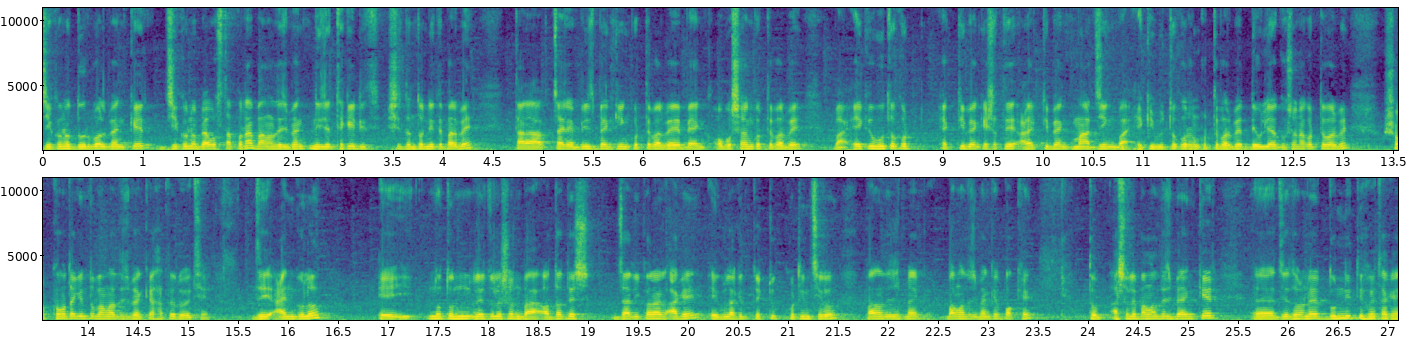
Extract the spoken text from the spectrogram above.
যে কোনো দুর্বল ব্যাংকের যে কোনো ব্যবস্থাপনা বাংলাদেশ ব্যাংক নিজের থেকেই সিদ্ধান্ত নিতে পারবে। তারা চাইলে ব্রিজ ব্যাংকিং করতে পারবে, ব্যাংক অবসায়ন করতে পারবে বা একীভূত একটি ব্যাংকের সাথে আরেকটি ব্যাংক মার্জিং বা একীভূতকরণ করতে পারবে, দেউলিয়া ঘোষণা করতে পারবে। সব ক্ষমতা কিন্তু বাংলাদেশ ব্যাংকের হাতে রয়েছে। যে আইনগুলো, এই নতুন রেজুলেশন বা অধ্যাদেশ জারি করার আগে এগুলা কিন্তু একটু কঠিন ছিল বাংলাদেশ ব্যাংক বাংলাদেশ ব্যাংকের পক্ষে। তো আসলে বাংলাদেশ ব্যাংকের যে ধরনের দুর্নীতি হয়ে থাকে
